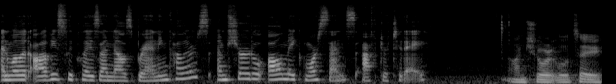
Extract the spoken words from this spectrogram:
And while it obviously plays on Nel's branding colours, I'm sure it'll all make more sense after today. I'm sure it will too.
